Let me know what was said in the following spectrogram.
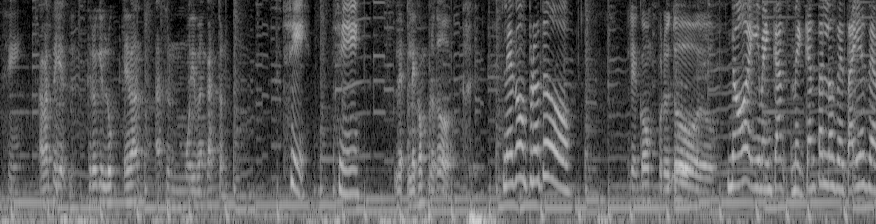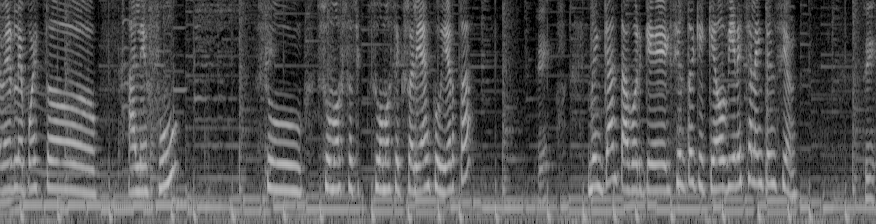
Sí. Aparte que creo que Luke Evans hace un muy buen Gastón. Sí, sí. Le, le compro todo. Le compro todo. Le compro todo. No, y me, encan- me encantan los detalles de haberle puesto a LeFou su, su, homose- su homosexualidad encubierta. Sí. Me encanta porque siento que quedó bien hecha la intención. Sí.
